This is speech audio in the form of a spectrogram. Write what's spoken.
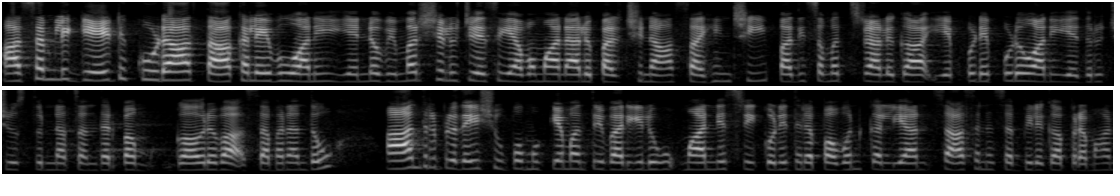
అసెంబ్లీ గేట్ కూడా తాకలేవు అని ఎన్నో విమర్శలు చేసి అవమానాలు పరిచినా సహించి పది సంవత్సరాలుగా ఎప్పుడెప్పుడు అని ఎదురు చూస్తున్న సందర్భం గౌరవ సభనందు ఆంధ్రప్రదేశ్ ఉప ముఖ్యమంత్రి వర్యులు మాన్యశ్రీ కొనిధర పవన్ కళ్యాణ్ శాసనసభ్యులుగా ప్రమాణ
